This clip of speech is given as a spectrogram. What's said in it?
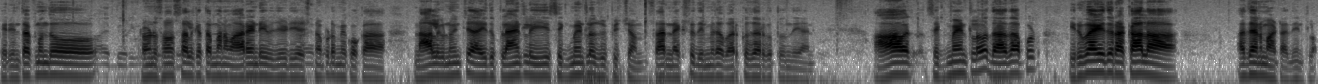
మీరు ఇంతకుముందు రెండు సంవత్సరాల క్రితం మనం ఆర్ఎండి విజిట్ చేసినప్పుడు మీకు ఒక నాలుగు నుంచి ఐదు ప్లాంట్లు ఈ సెగ్మెంట్లో చూపించాం. సార్ నెక్స్ట్ దీని మీద వర్క్ జరుగుతుంది అని. ఆ సెగ్మెంట్లో దాదాపు ఇరవై ఐదు రకాల అదనమాట దీంట్లో.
